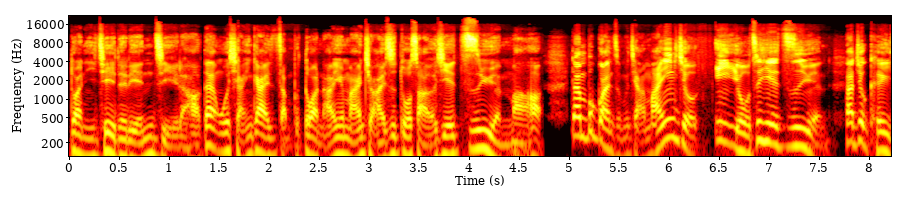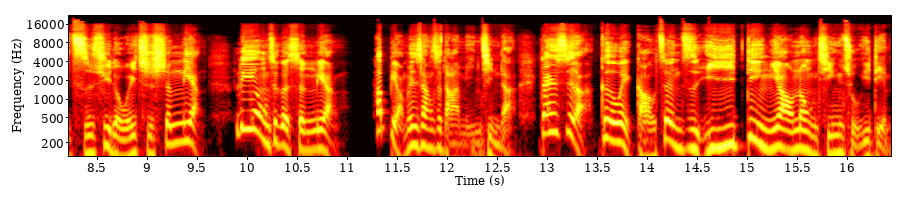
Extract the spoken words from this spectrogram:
断一切的连接了哈。但我想应该还是斩不断啊，因为马英九还是多少有些资源嘛哈。但不管怎么讲，马英九一有这些资源，他就可以持续的维持声量，利用这个声量。他表面上是打民进党，但是啊，各位搞政治一定要弄清楚一点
